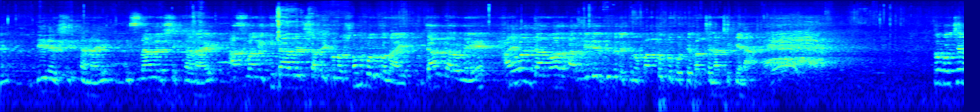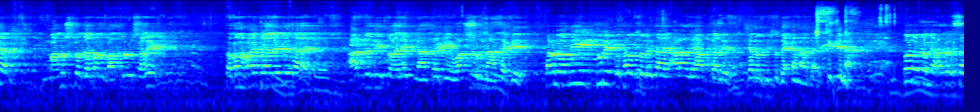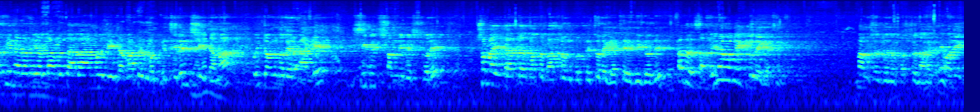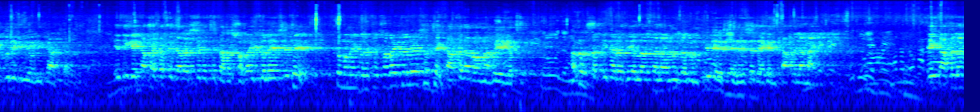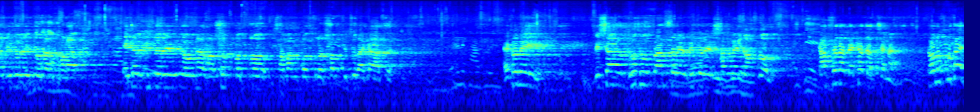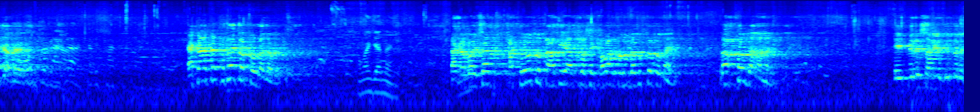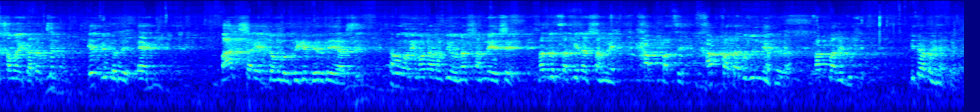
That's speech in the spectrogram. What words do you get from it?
দিনের শিক্ষা নাই, ইসলামের শিক্ষা নাই, আসমানি কিতাবের সাথে কোনো সম্পর্ক নাই, যার কারণে হাইওয়ান জানোয়ার আর নিজের ভিতরে কোনো পার্থক্য করতে পারছে না, ঠিক না তো বলছিলাম, মানুষ তো যখন বাথরুম সারে, তখন হয় টয়লেটে যায়। আর যদি টয়লেট না থাকে, ওয়াশরুম না থাকে, তাহলে অনেক দূরে কোথাও চলে যায় আড়ালে আবদালে, যেন কিছু দেখা না যায়, ঠিক না হাজরত মানুষের জন্য কষ্ট না হয়, তাই অনেক দূরে গিয়ে উনি এদিকে কাছাকাছি যারা সেরেছে, তারা সবাই চলে এসেছে। তো মনে করেছে সবাই চলে এসেছে, কাফেলা রওনা হয়ে গেছে। হযরত সাফিনা যখন ফিরে এসেছেন, এসে দেখেন কাফেলা নাই। এই কাফেলার ভিতরে যে ওনার ঘোড়া এটার ভিতরে যে ওনার রসদপত্র সামানপত্র সবকিছু রাখা আছে। এখন এই বিশাল ধুধু প্রান্তরের ভিতরে সামনে জঙ্গল কাফেলা দেখা যাচ্ছে না। তাহলে কোথায় যাবে একা একা কোথায় চক্কর লাগাবে? আমার জানা টাকা পয়সা থাকলেও তো তা দিয়ে আশপাশে খাওয়ার কোনো ব্যবস্থা তো নাই। রাস্তাও জানা নাই। এই পেরেশানির ভিতরে সময় কাটাচ্ছেন। এর ভিতরে এক বাঘ সাহেব জঙ্গল থেকে বের হয়ে আসছে এবং উনি মোটামুটি ওনার সামনে এসে হজরত সাফিনার সামনে খাপ পাচ্ছে। খাপ পাতা বুঝুননি আপনারা? খাপ মারে দিচ্ছে এটা হয় না আপনারা?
